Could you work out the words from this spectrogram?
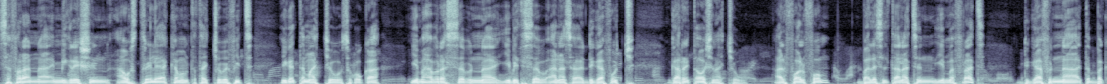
ሰፈራና ኢሚግሬሽን፣ አውስትሬልያ ከመምጣታቸው በፊት የገጠማቸው ሰቆቃ፣ የማኅበረሰብና የቤተሰብ አናሳ ድጋፎች ጋሬጣዎች ናቸው። አልፎ አልፎም ባለሥልጣናትን የመፍራት ድጋፍና ጥበቃ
